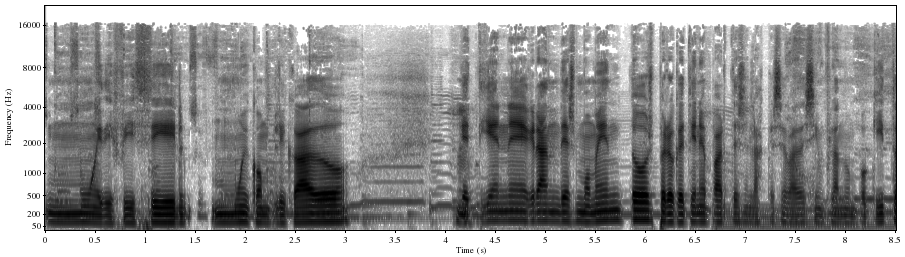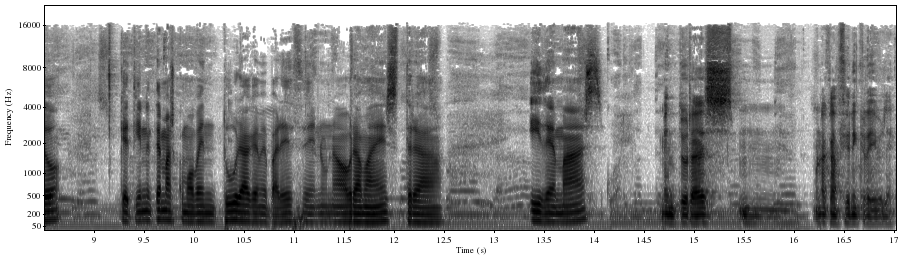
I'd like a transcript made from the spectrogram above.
muy difícil, muy complicado, que Mm. tiene grandes momentos, pero que tiene partes en las que se va desinflando un poquito, que tiene temas como Ventura, que me parecen una obra maestra y demás, Ventura es mm, una canción increíble.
